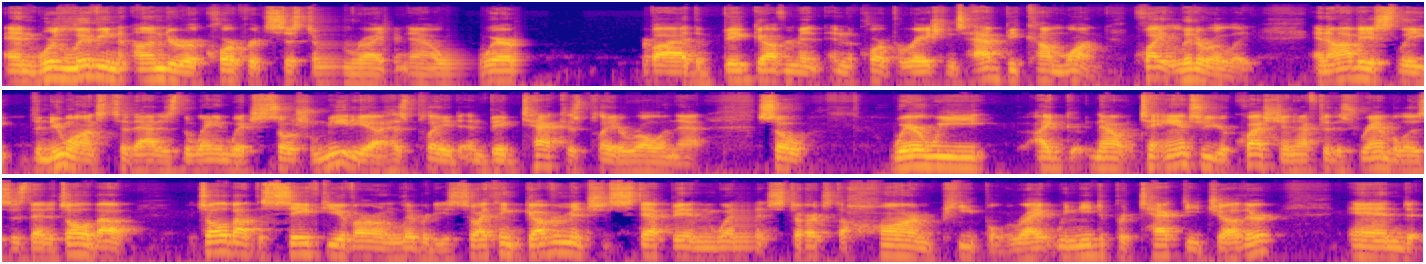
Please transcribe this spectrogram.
And we're living under a corporate system right now whereby the big government and the corporations have become one, quite literally. And obviously, the nuance to that is the way in which social media has played and big tech has played a role in that. So, where we, I now to answer your question after this ramble is, is that it's all about it's all about the safety of our own liberties. So I think government should step in when it starts to harm people, right? We need to protect each other. And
